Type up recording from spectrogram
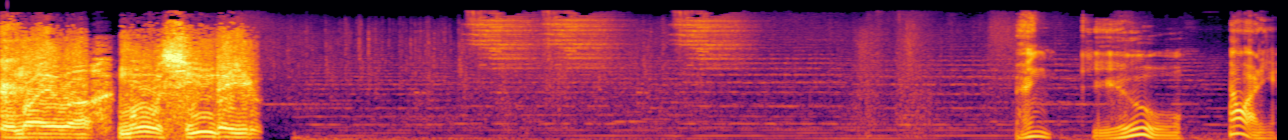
お前はもう死んでいる。 Thank you. How are you?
